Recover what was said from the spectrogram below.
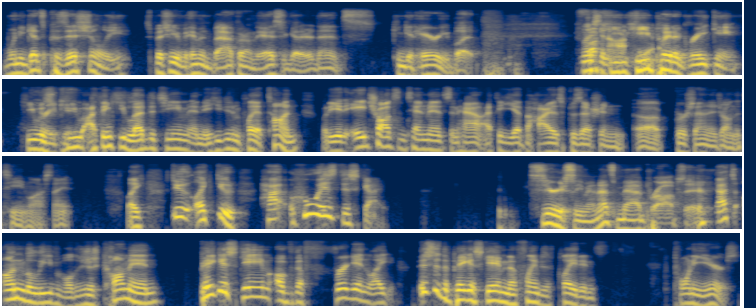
when he gets positionally, especially if him and Backlund on the ice together, then it's can get hairy. But Listen, fuck, he, he yeah. played a great game. He was he. I think he led the team and he didn't play a ton, but he had eight shots in 10 minutes and had I think he had the highest possession uh percentage on the team last night. Like, dude, like, dude, how who is this guy? Seriously, man, that's mad props, eh? That's unbelievable to just come in. Biggest game of the friggin' like this is the biggest game the Flames have played in 20 years.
